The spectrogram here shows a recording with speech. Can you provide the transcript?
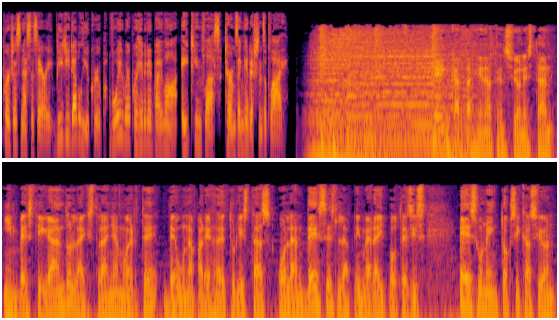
Purchase necessary. Group. Prohibited by law. 18 plus. Terms and conditions apply. En Cartagena, atención, están investigando la extraña muerte de una pareja de turistas holandeses. La primera hipótesis es una intoxicación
